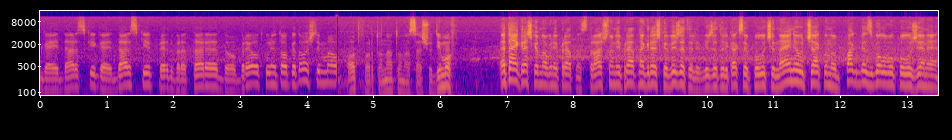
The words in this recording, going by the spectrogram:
Гайдарски, Гайдарски пред вратаря. Добре отклони топката. Още малко от Фортунато на Сашо Димов. Е, тая грешка е много неприятна. Страшно неприятна грешка. Виждате ли? Виждате ли как се получи най-неочаквано, пак без голово положение.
